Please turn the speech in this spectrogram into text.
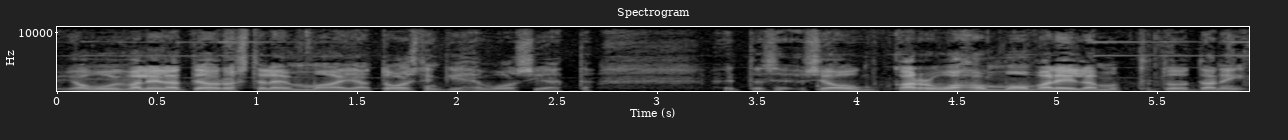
jouduin välillä teurastelemaan ja toistenkin hevosia, että, että se, se, on karua hommaa välillä, mutta tuota, niin,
